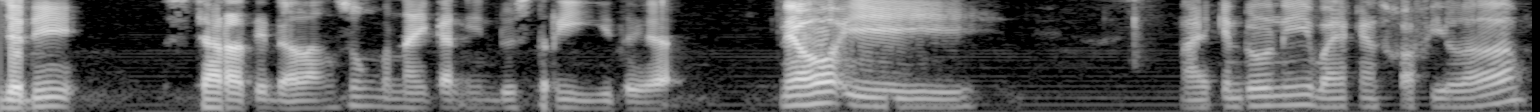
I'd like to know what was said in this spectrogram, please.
Jadi secara tidak langsung menaikkan industri gitu ya. i Naikin dulu nih banyak yang suka film.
